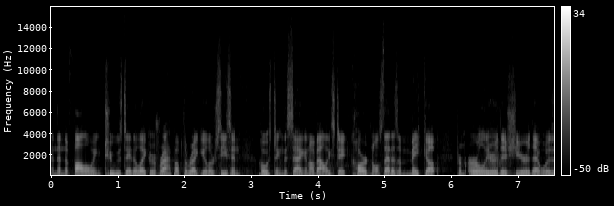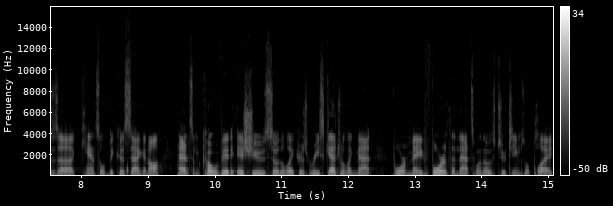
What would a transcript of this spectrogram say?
And then the following Tuesday, the Lakers wrap up the regular season hosting the Saginaw Valley State Cardinals. That is a makeup from earlier this year that was uh, canceled because Saginaw had some COVID issues. So the Lakers rescheduling that for May 4th, and that's when those two teams will play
